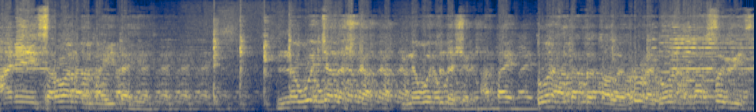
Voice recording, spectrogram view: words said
आणि सर्वांना माहीत आहे. नव्वदच्या दशकात नव्वद दशक. आता दोन हजारचा चालू आहे बरोबर आहे? दोन हजार सव्वीस.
